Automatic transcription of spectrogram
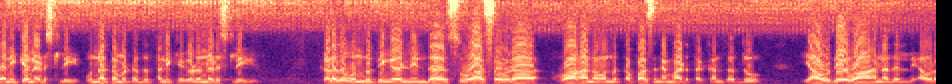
ತನಿಖೆ ನಡೆಸಲಿ, ಉನ್ನತ ಮಟ್ಟದ ತನಿಖೆಗಳು ನಡೆಸಲಿ. ಕಳೆದ ಒಂದು ತಿಂಗಳಿನಿಂದ ಸುಹಾಸ್ ಅವರ ವಾಹನವನ್ನು ತಪಾಸಣೆ ಮಾಡತಕ್ಕಂಥದ್ದು ಯಾವುದೇ ವಾಹನದಲ್ಲಿ, ಅವರ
